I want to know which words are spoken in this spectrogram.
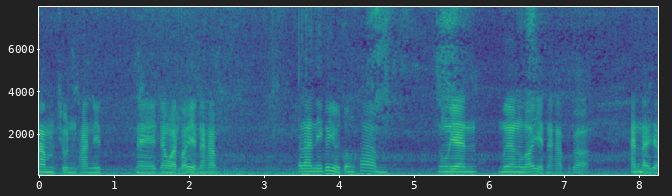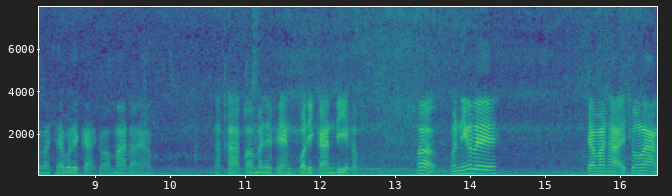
นำชุนพาณิชย์ ในจังหวัดร้อยเอ็ดนะครับร้านนี้ก็อยู่ตรงข้ามโรงเรียนเมืองร้อยเอ็ดนะครับ ก็ท่านใดจะมาใช้บริการก็มาได้ครับ ราคาก็ไม่ได้แพงบริการดีครับก็วันนี้ก็เลย จะมาถ่ายช่วงล่าง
